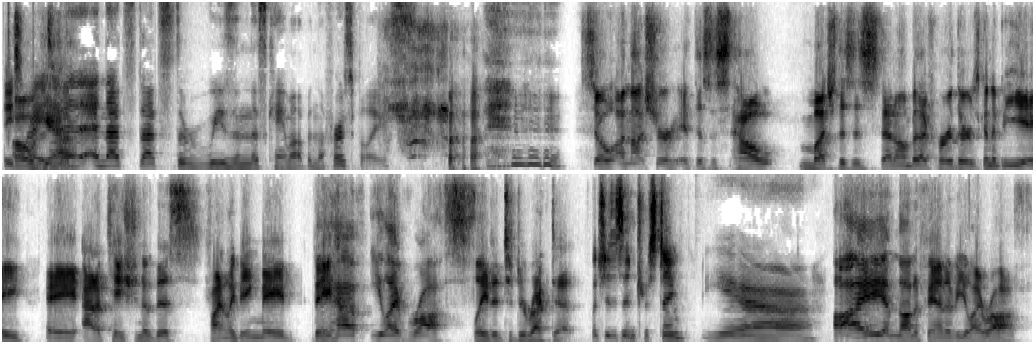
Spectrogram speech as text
based Oh, on yeah. and, and that's that's the reason this came up in the first place. So I'm not sure if this is how much this is set on, but I've heard there's going to be a a adaptation of this finally being made. They have Eli Roth slated to direct it. which is interesting. yeah, I am not a fan of Eli Roth.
